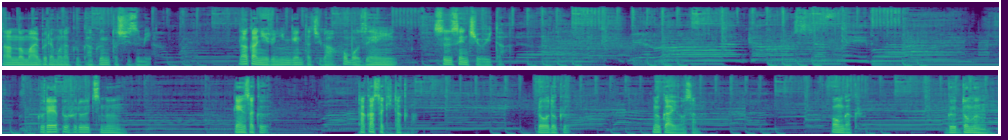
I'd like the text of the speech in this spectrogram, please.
何の前触れもなくガクンと沈み中にいる人間たちがほぼ全員数センチ浮いた。グレープフルーツムーン。原作高崎拓磨。朗読向井治音楽グッドムーン。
